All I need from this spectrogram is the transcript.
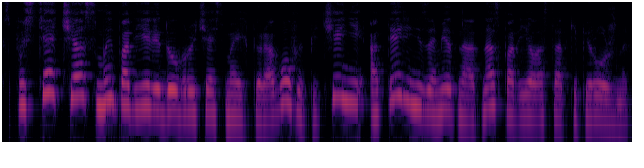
Спустя час мы подъели добрую часть моих пирогов и печений, а Терри незаметно от нас подъел остатки пирожных.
